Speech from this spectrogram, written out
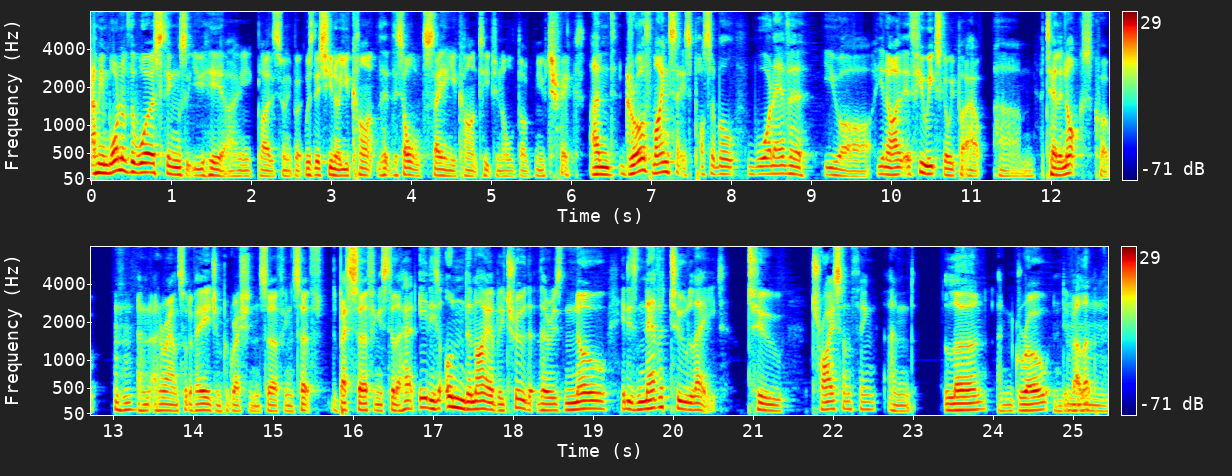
I mean, one of the worst things that you hear, I apply this to me, but was this, you know, you can't, this old saying, you can't teach an old dog new tricks. And growth mindset is possible whatever you are. You know, a few weeks ago, we put out um, a Taylor Knox quote. Mm-hmm. And, and around sort of age and progression and surfing, surf, the best surfing is still ahead. It is undeniably true that there is no, it is never too late to try something and learn and grow and develop, mm.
